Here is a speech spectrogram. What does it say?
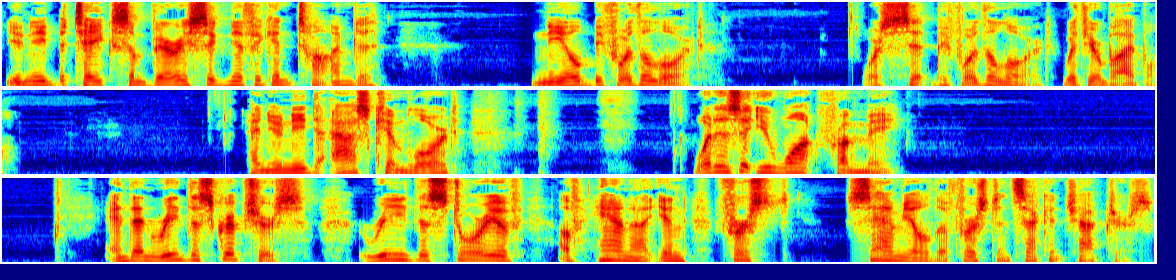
You need to take some very significant time to kneel before the Lord or sit before the Lord with your Bible. And you need to ask Him, Lord, what is it you want from me? And then read the scriptures. Read the story of, of Hannah in First Samuel, the first and second chapters.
